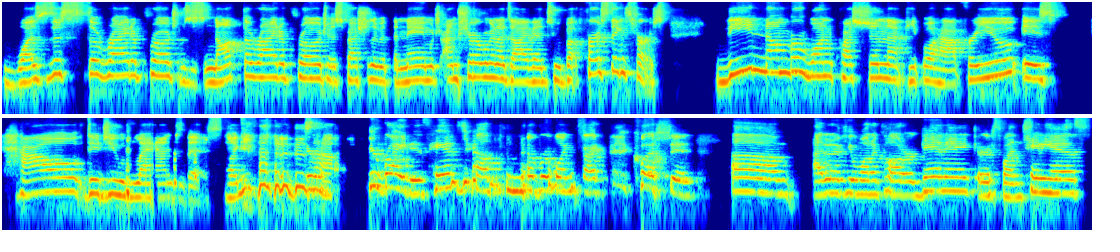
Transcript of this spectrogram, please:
was this the right approach? Was this not the right approach, especially with the name, which I'm sure we're going to dive into. But first things first, the number one question that people have for you is how did you land this? Like, how did this you're, happen? You're right. Is hands down the number one question. Um, I don't know if you want to call it organic or spontaneous.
